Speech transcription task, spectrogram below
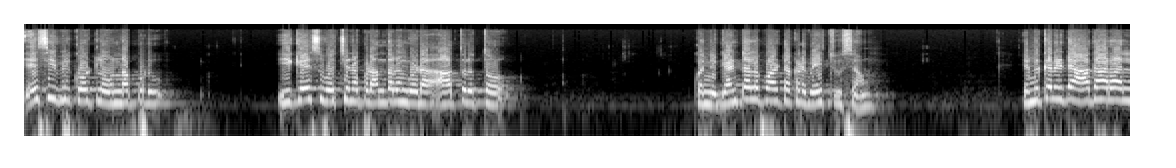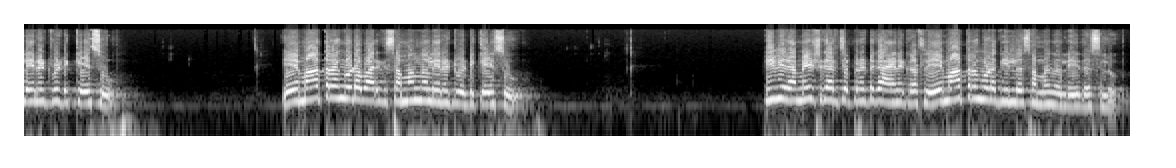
ఏసీబీ కోర్టులో ఉన్నప్పుడు ఈ కేసు వచ్చినప్పుడు అందరం కూడా ఆతురతో కొన్ని గంటల పాటు అక్కడ వేచి చూసాం ఎందుకంటే ఆధారాలు లేనటువంటి కేసు ఏమాత్రం కూడా వారికి సంబంధం లేనటువంటి కేసు. పివి రమేష్ గారు చెప్పినట్టుగా ఆయనకు అసలు ఏమాత్రం కూడా దీనిలో సంబంధం లేదు అసలు.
